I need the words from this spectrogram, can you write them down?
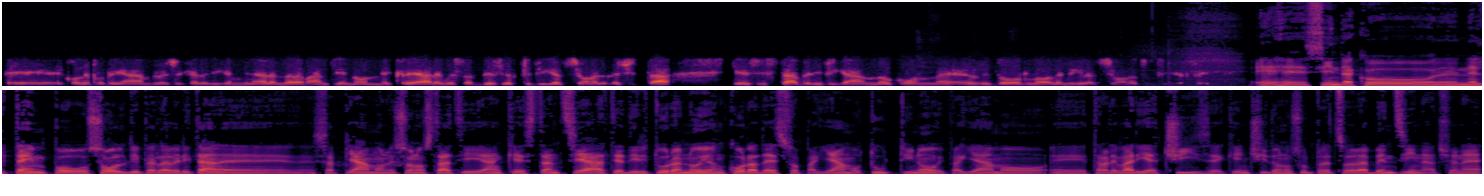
Eh, con le proprie gambe, per cercare di camminare, andare avanti e non creare questa desertificazione delle città che si sta verificando con eh, il ritorno all'emigrazione a tutti gli effetti. Eh, sindaco, nel tempo soldi per la verità ne sappiamo, ne sono stati anche stanziati, addirittura noi ancora adesso paghiamo, tutti noi paghiamo eh, tra le varie accise che incidono sul prezzo della benzina, ce n'è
